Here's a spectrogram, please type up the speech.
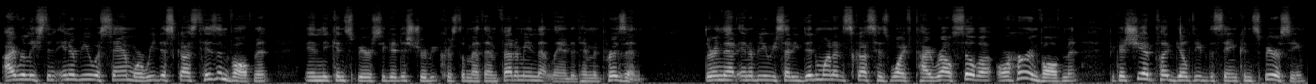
I released an interview with Sam where we discussed his involvement in the conspiracy to distribute crystal methamphetamine that landed him in prison. During that interview, he said he didn't want to discuss his wife Tyrell Silva or her involvement because she had pled guilty to the same conspiracy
